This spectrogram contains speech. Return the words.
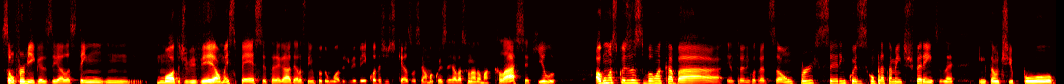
são formigas e elas têm um, modo de viver, é uma espécie, tá ligado? Elas têm todo um modo de viver e quando a gente quer associar uma coisa relacionada a uma classe, aquilo, algumas coisas vão acabar entrando em contradição por serem coisas completamente diferentes, né? Então, tipo,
